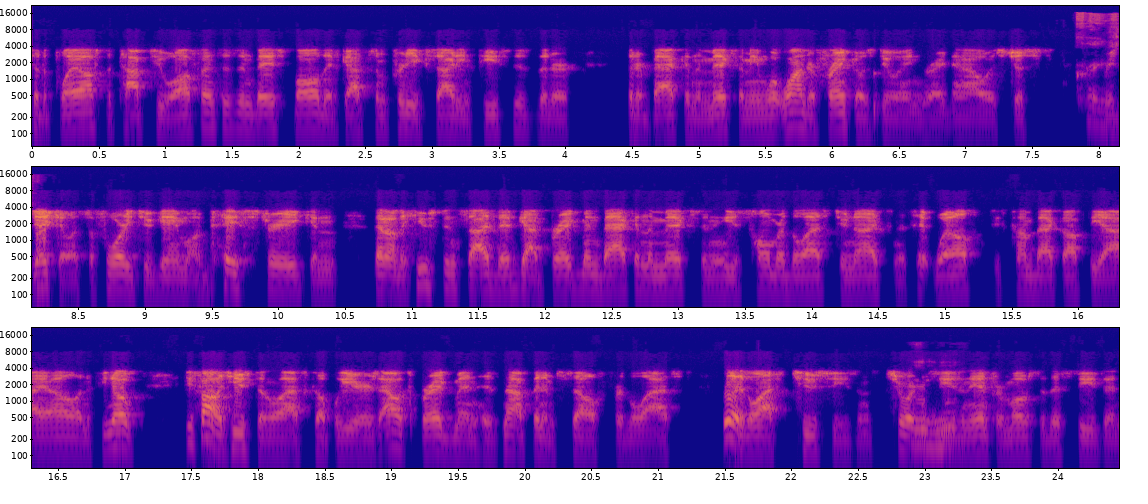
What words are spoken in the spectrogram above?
to the playoffs. The top two offenses in baseball, they've got some pretty exciting pieces that are that are back in the mix. I mean, what Wander Franco's doing right now is just Crazy. ridiculous. A 42 game on base streak. And then on the Houston side, they've got Bregman back in the mix, and he's homered the last two nights and has hit well since he's come back off the IL. And if you know, if you followed Houston the last couple years, Alex Bregman has not been himself for the last, really the last two seasons, shortened mm-hmm. season and for most of this season.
